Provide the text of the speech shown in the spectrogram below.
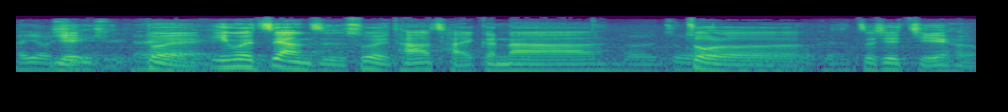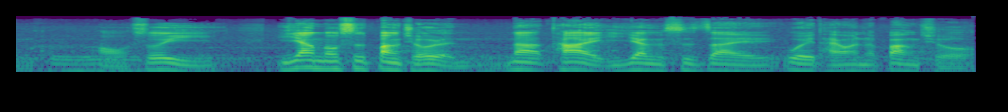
很有兴趣。对，因为这样子，所以他才跟他做了这些结合嘛。哦，所以一样都是棒球人，那他也一样是在为台湾的棒球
